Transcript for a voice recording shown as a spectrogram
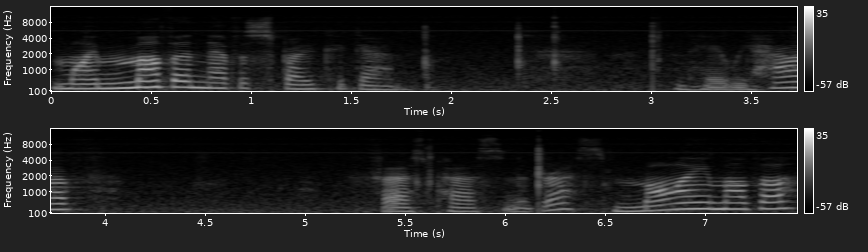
my mother never spoke again. And here we have first person address, my mother.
